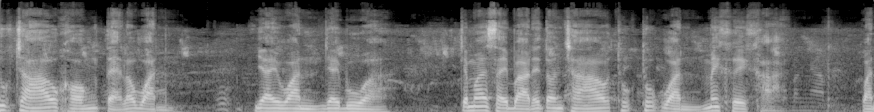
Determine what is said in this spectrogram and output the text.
ทุกๆเช้าของแต่ละวัน ยายวัน ยายบัว จะมาใส่บาตรในตอนเช้าทุกๆวันไม่เคยขาด วัน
